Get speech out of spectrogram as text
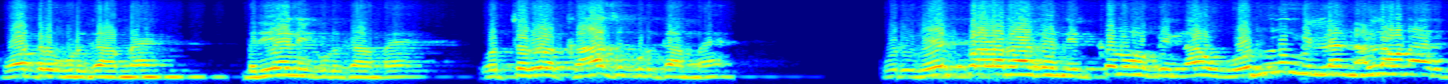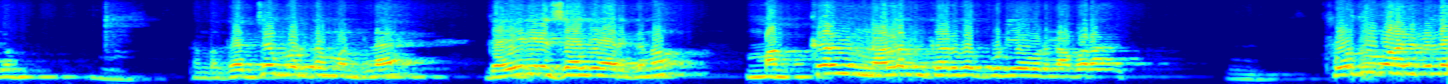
குவார்டர் கொடுக்காம பிரியாணி கொடுக்காம ஒத்த ரூபா காசு கொடுக்காம ஒரு வேட்பாளராக நிற்கணும் அப்படின்னா ஒண்ணும் இல்லை நல்லவனா இருக்கணும். நம்ம கட்சியை பொறுத்த மட்டும் தைரியசாலியா இருக்கணும். மக்கள் நலன் கருதக்கூடிய ஒரு நபரா. பொது வாழ்வில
